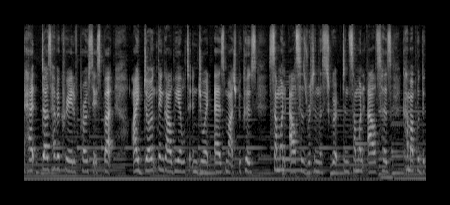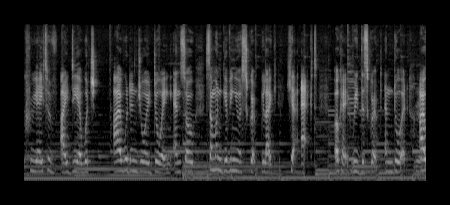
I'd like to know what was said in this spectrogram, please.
ha- does have a creative process, but I don't think I'll be able to enjoy it as much because someone else has written the script and someone else has come up with the creative idea, which I would enjoy doing. And so someone giving you a script, be like, here, act okay read the script and do it. I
